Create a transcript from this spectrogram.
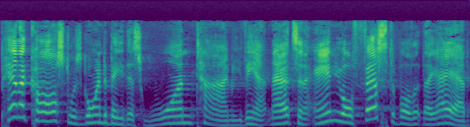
Pentecost was going to be this one time event. Now, it's an annual festival that they had,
